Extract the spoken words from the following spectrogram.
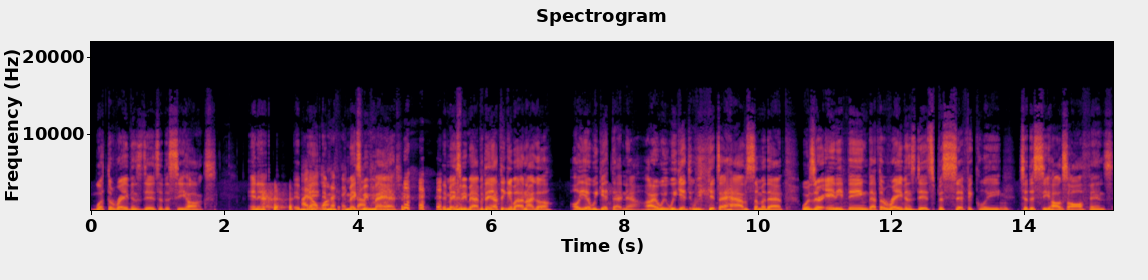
what the Ravens did to the Seahawks, and it it, I it, it makes me that. mad. it makes me mad. But then I think about it and I go, oh yeah, we get that now. All right, we, we get we get to have some of that. Was there anything that the Ravens did specifically mm-hmm. to the Seahawks offense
